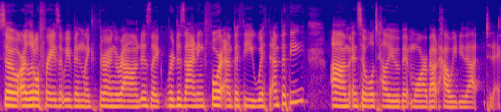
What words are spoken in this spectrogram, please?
So our little phrase that we've been like throwing around is like, we're designing for empathy with empathy, um, and so we'll tell you a bit more about how we do that today.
